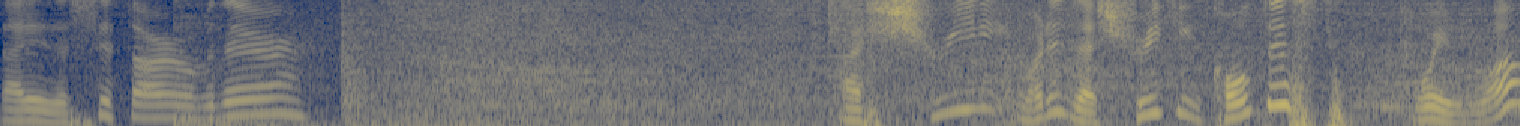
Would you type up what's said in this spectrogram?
That is a Sithar over there. A shrieking. What is that? Shrieking cultist? Wait, what?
